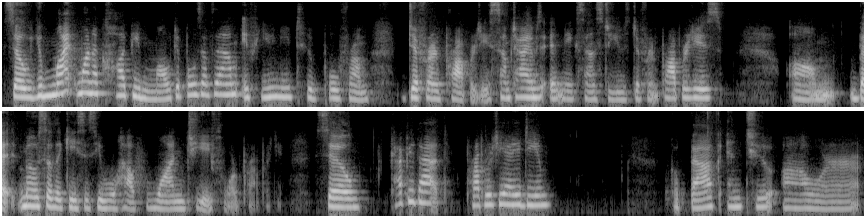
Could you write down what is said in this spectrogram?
So you might want to copy multiples of them if you need to pull from different properties. Sometimes it makes sense to use different properties. Um, but most of the cases you will have one GA4 property. So copy that property ID, go back into our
